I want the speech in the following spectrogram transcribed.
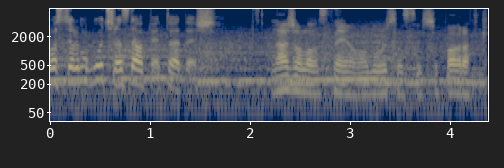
Postoji li mogućnost da opet odeš? Nažalost, nema mogućnosti više povratka.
